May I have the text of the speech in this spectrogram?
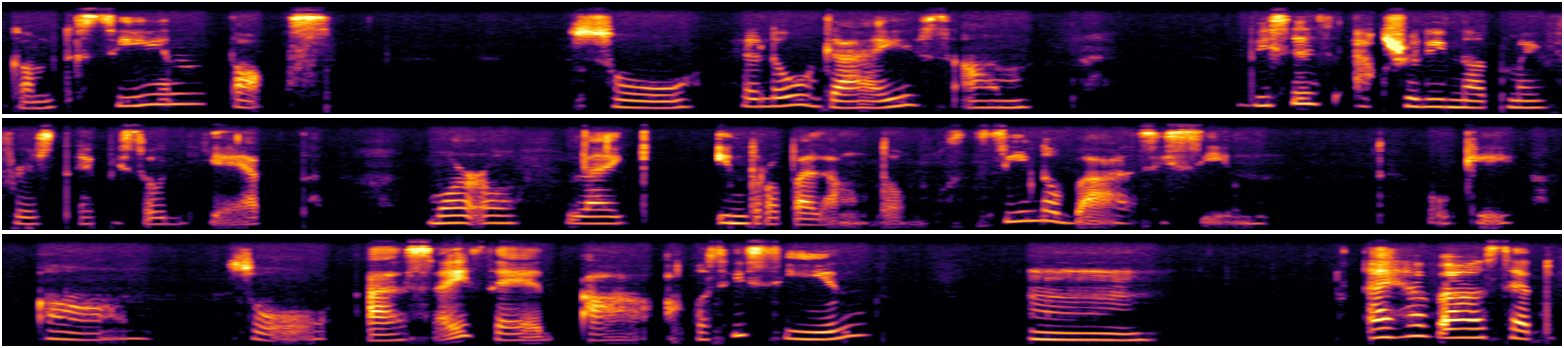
welcome to Scene Talks. So, hello guys. Um, this is actually not my first episode yet. More of like intro pa lang to. Sino ba si Sin? Okay. Um, so as I said, uh, ako si Sin. Mm, I have a set of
